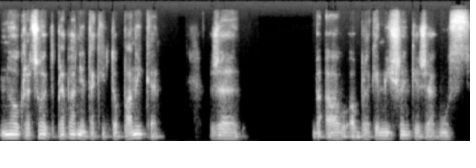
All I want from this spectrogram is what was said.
mnohokrát človek prepadne takýto panike, že alebo také myšlenke, že, ak mus,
